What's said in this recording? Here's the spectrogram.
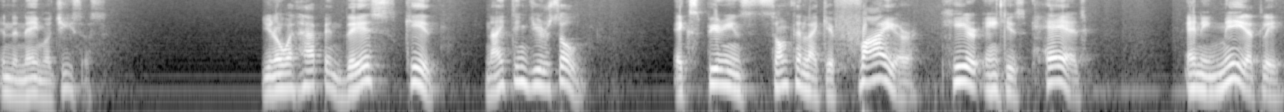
in the name of Jesus. You know what happened? This kid, 19 years old, experienced something like a fire here in his head. And immediately,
